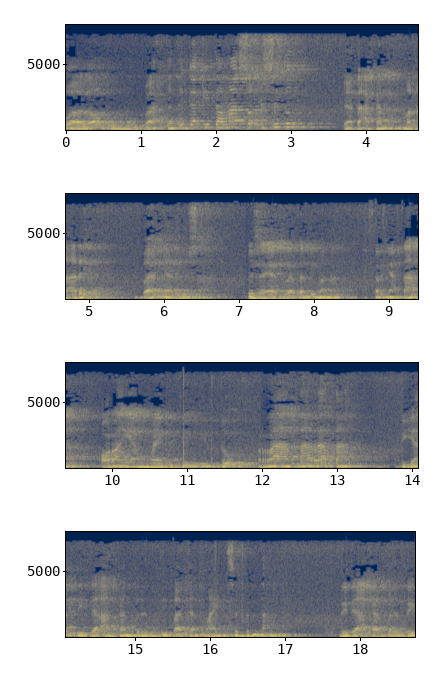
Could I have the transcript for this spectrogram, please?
walaupun mubah ketika kita masuk ke situ ternyata akan menarik banyak dosa. Biasanya kelihatan di mana? Ternyata orang yang main game itu rata-rata dia tidak akan berhenti pada main sebentar. Tidak akan berhenti,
